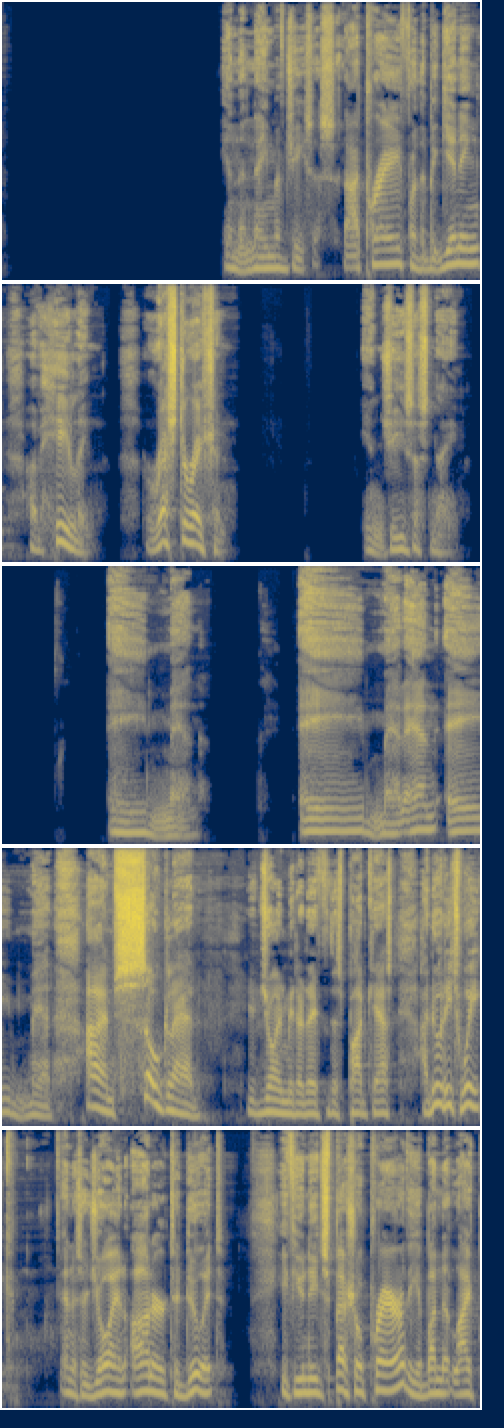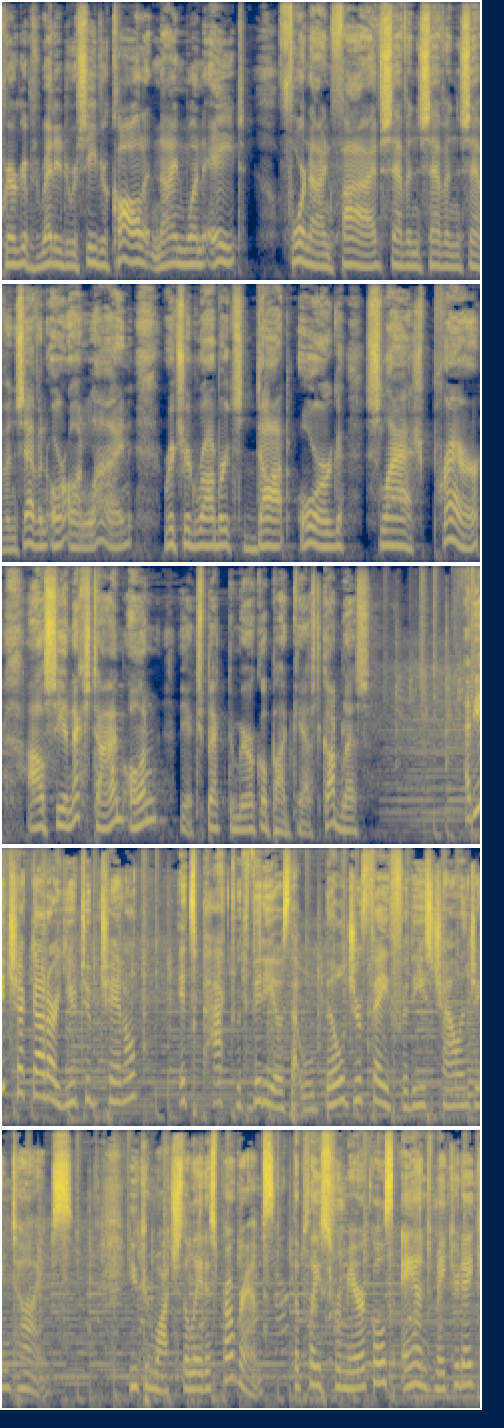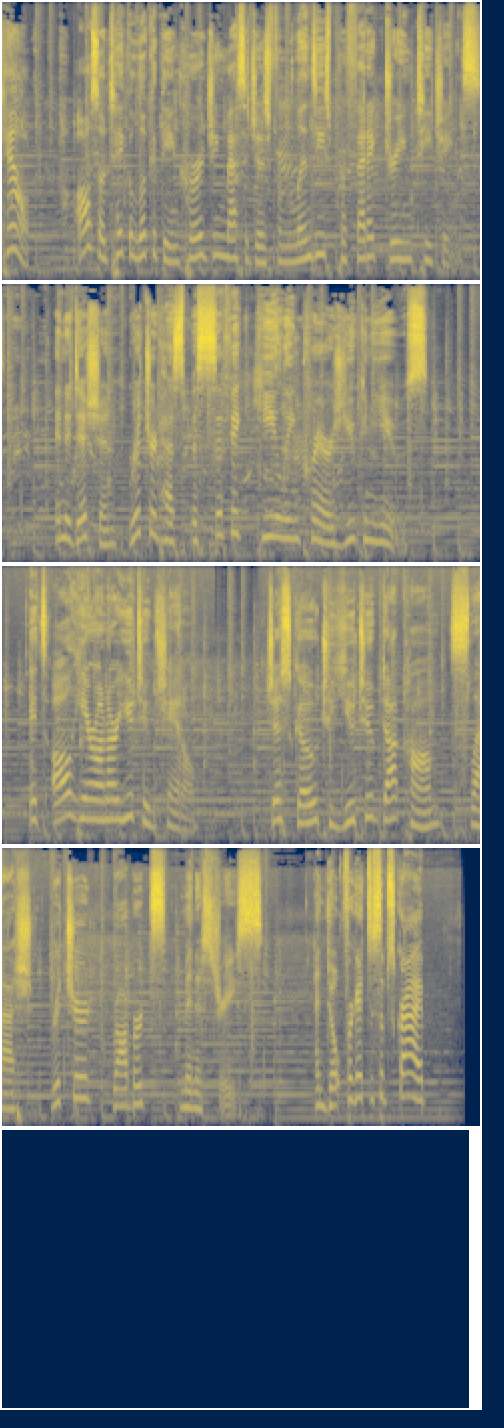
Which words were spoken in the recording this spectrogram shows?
in the name of Jesus. And I pray for the beginning of healing, restoration in Jesus' name. Amen. Amen and amen. I'm so glad you joined me today for this podcast. I do it each week, and it's a joy and honor to do it. If you need special prayer, the Abundant Life Prayer Group is ready to receive your call at 918 495 7777 or online, richardroberts.org slash prayer. I'll see you next time on the Expect a Miracle podcast. God bless. Have you checked out our YouTube channel? It's packed with videos that will build your faith for these challenging times. You can watch the latest programs, The Place for Miracles, and Make Your Day Count. Also, take a look at the encouraging messages from Lindsay's prophetic dream teachings. In addition, Richard has specific healing prayers you can use. It's all here on our YouTube channel. Just go to youtube.com slash Richard Roberts Ministries. And don't forget to subscribe.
